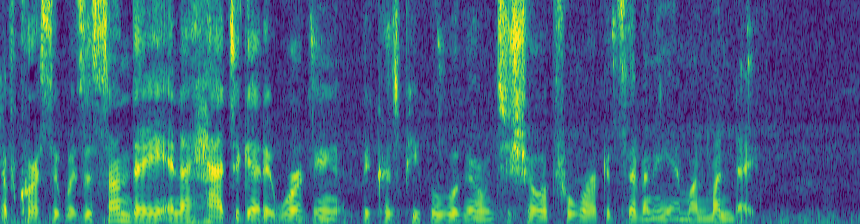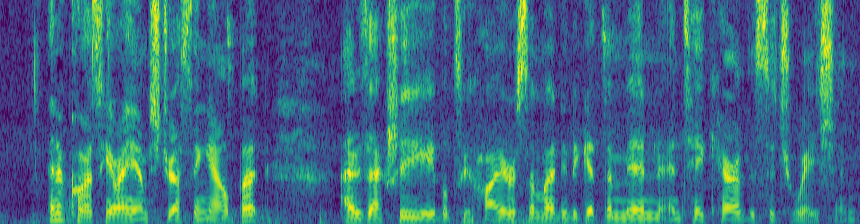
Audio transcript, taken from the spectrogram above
of course, it was a Sunday, and I had to get it working because people were going to show up for work at 7 a.m. on Monday. And of course, here I am stressing out, but I was actually able to hire somebody to get them in and take care of the situation.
